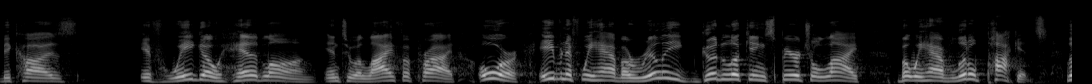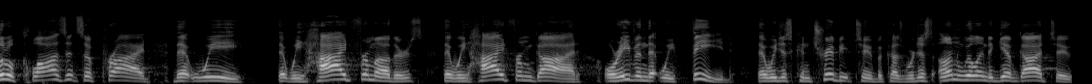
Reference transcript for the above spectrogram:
because if we go headlong into a life of pride, or even if we have a really good looking spiritual life, but we have little pockets, little closets of pride that we that we hide from others, that we hide from God, or even that we feed, that we just contribute to because we're just unwilling to give God to,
